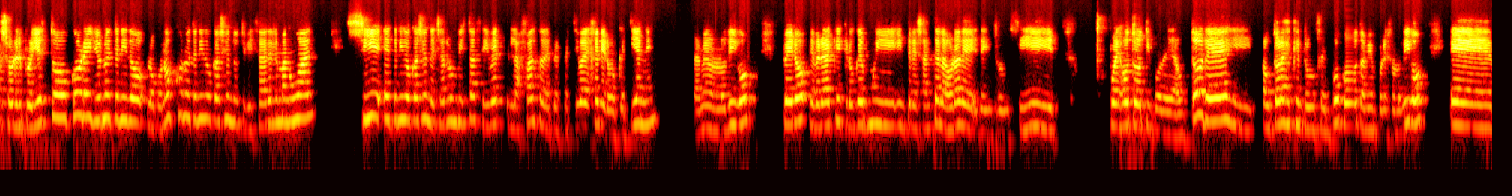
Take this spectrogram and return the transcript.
sobre el proyecto Core yo no he tenido, lo conozco, no he tenido ocasión de utilizar el manual, sí he tenido ocasión de echarle un vistazo y ver la falta de perspectiva de género que tiene, también os lo digo, pero es verdad que creo que es muy interesante a la hora de, introducir pues otro tipo de autores y autores que introducen poco, también por eso lo digo. Eh,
